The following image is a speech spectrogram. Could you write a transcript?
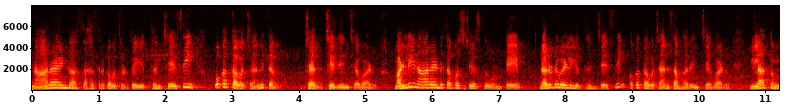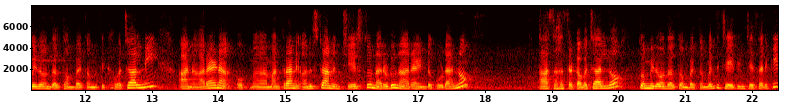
నారాయణుడు ఆ సహస్ర కవచుడితో యుద్ధం చేసి ఒక కవచాన్ని త- ఛేదించేవాడు. మళ్ళీ నారాయణుడు తపస్సు చేస్తూ ఉంటే నరుడు వెళ్ళి యుద్ధం చేసి ఒక కవచాన్ని సంహరించేవాడు. ఇలా తొమ్మిది వందల తొంభై తొమ్మిది కవచాల్ని ఆ నారాయణ మంత్రాన్ని అనుష్ఠానం చేస్తూ నరుడు నారాయణుడు కూడాను ఆ సహస్ర కవచాల్లో తొమ్మిది వందల తొంభై తొమ్మిది ఛేదించేసరికి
